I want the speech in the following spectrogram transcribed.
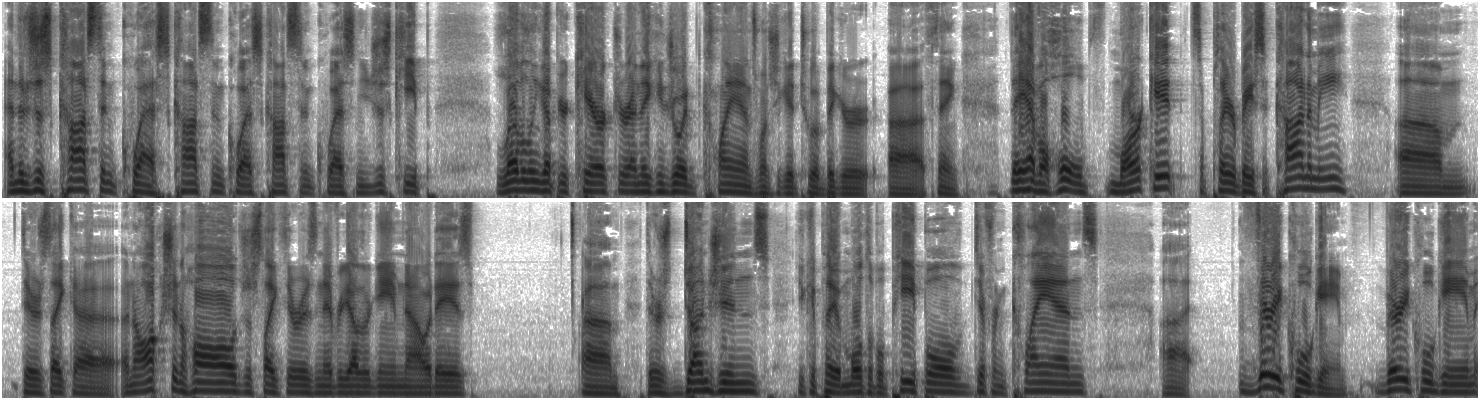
and there's just constant quests, constant quests, constant quests, and you just keep leveling up your character, and they can join clans once you get to a bigger uh, thing. They have a whole market. It's a player-based economy. Um, there's like a, an auction hall, just like there is in every other game nowadays. Um, there's dungeons. You can play with multiple people, different clans. Uh, very cool game. Very cool game.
